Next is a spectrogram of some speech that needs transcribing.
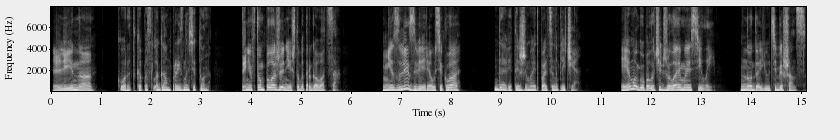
Лина! Коротко по слогам произносит он. Ты не в том положении, чтобы торговаться. «Не зли зверя, усекла?» Давит и сжимает пальцы на плече. «Я могу получить желаемое силой, но даю тебе шанс.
